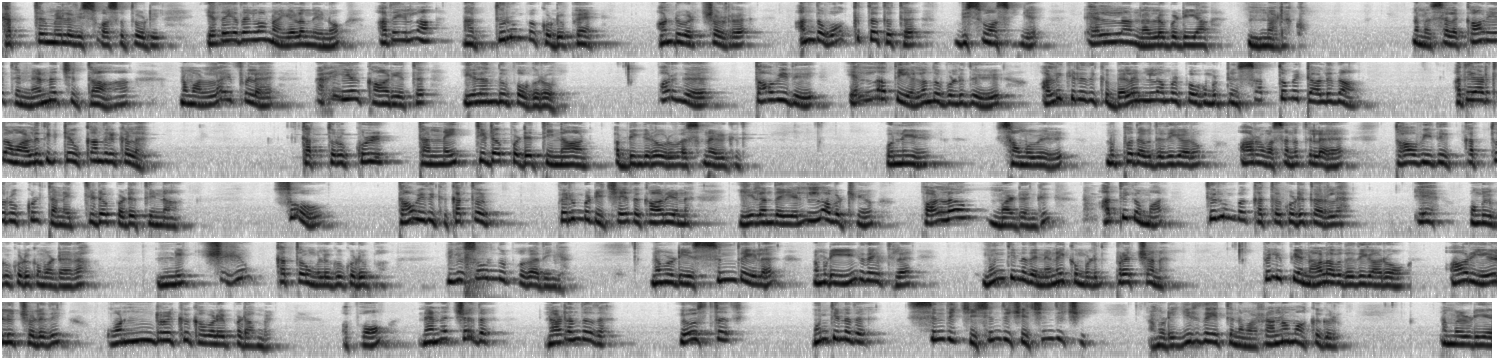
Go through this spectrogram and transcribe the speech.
கத்தர் மேலே விசுவாசத்தோடு எதை எதையெல்லாம் நான் இழந்தேனோ அதையெல்லாம் நான் திரும்ப கொடுப்பேன். ஆண்டவர் சொல்கிற அந்த வாக்குத்தத்தத்தை விசுவாசிங்க. எல்லாம் நல்லபடியாக நடக்கும். நம்ம சில காரியத்தை நினச்சி தான் நம்ம லைஃப்பில் நிறைய காரியத்தை இழந்து போகிறோம். பாருங்கள் தாவிது எல்லாத்தையும் இழந்த பொழுது அழுகிறதுக்கு பலன் இல்லாமல் போக மட்டும் சத்தமிட்டு அழுதான். அதே இடத்துல அவன் அழுதுகிட்டே உட்காந்துருக்கலை கத்தருக்குள் தன்னை திடப்படுத்தினான் அப்படிங்கிற ஒரு வசனம் இருக்குது. ஒன்று சமுவேல் முப்பதாவது அதிகாரம் ஆறாம் வசனத்தில் தாவிது கத்தருக்குள் தன்னை திடப்படுத்தினான். ஸோ தாவிதுக்கு கத்தர் பெரும்படி செய்த காரியம் என்ன? இழந்த எல்லாவற்றையும் பல மடங்கு அதிகமாக திரும்ப கத்தர் கொடுத்தார்ல. ஏன்? உங்களுக்கு கொடுக்க மாட்டாரா? நிச்சயம் கத்த உங்களுக்கு கொடுப்பான் நீங்கள் சோர்ந்து போகாதீங்க. நம்மளுடைய சிந்தையில் நம்முடைய இருதயத்தில் முந்தினதை நினைக்கும் பொழுது பிரச்சனை. பிலிப்பிய நாலாவது அதிகாரம் ஆறு ஏழு சொல்லுது ஒன்றுக்கு கவலைப்படாமல். அப்போது நினச்சதை நடந்ததை யோசித்தது முந்தினதை சிந்திச்சு சிந்திச்சு சிந்திச்சு நம்முடைய இருதயத்தை நம்ம ரணமாக்குகிறோம். நம்மளுடைய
